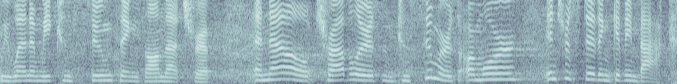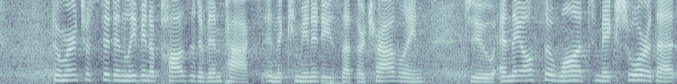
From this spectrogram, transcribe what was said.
We went and we consumed things on that trip. And now travelers and consumers are more interested in giving back. They're more interested in leaving a positive impact in the communities that they're traveling to. And they also want to make sure that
